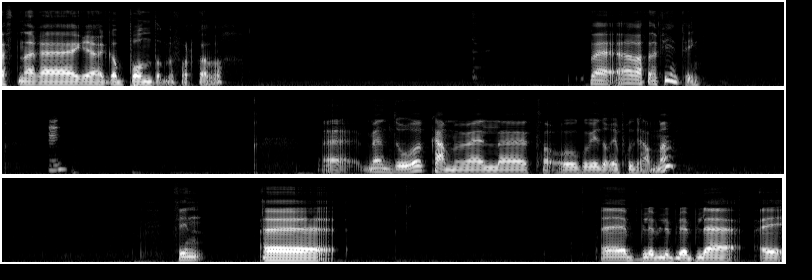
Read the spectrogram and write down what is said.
mest den der eh, greia jeg har bonda med folk over. Det har vært en fin ting. Mm. Eh, Men da kan vi vel eh, ta og gå videre i programmet. Siden eh, eh, Ble, ble, ble, ble eh,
